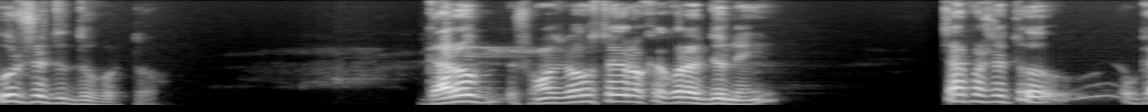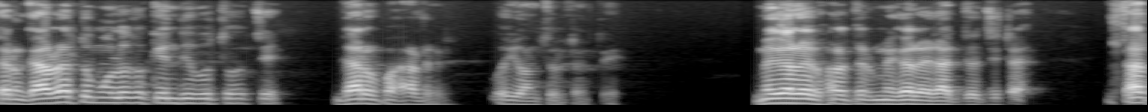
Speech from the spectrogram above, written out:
পুরুষরা যুদ্ধ করত। গারো সমাজ ব্যবস্থাকে রক্ষা করার জন্যই চারপাশে তো কারণ গারোরা তো মূলত কেন্দ্রীভূত হচ্ছে গারো পাহাড়ের ওই অঞ্চলটাতে। মেঘালয় ভারতের মেঘালয় রাজ্য যেটা তার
